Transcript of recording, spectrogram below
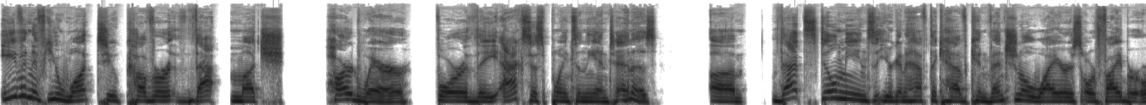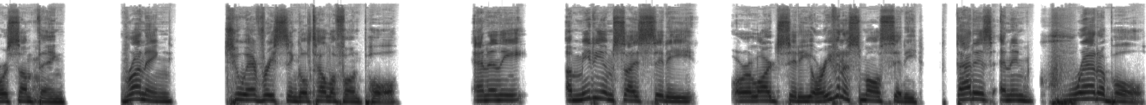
even if you want to cover that much hardware for the access points and the antennas, um, that still means that you're going to have to have conventional wires or fiber or something running to every single telephone pole. And in the a medium-sized city or a large city or even a small city, that is an incredible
